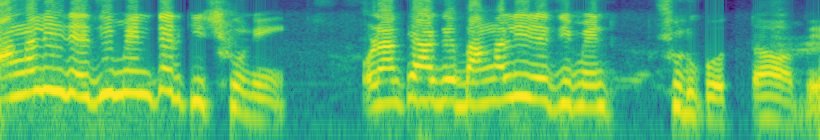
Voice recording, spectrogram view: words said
বাঙালি রেজিমেন্টের কিছু নেই। ওনাকে আগে বাঙালি রেজিমেন্ট শুরু করতে হবে।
